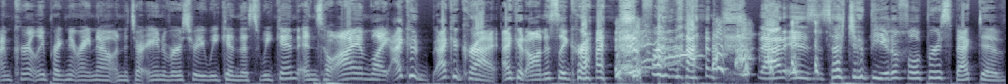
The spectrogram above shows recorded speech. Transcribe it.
I'm currently pregnant right now and it's our anniversary weekend this weekend and so I am like I could I could cry. I could honestly cry from that. that is such a beautiful perspective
